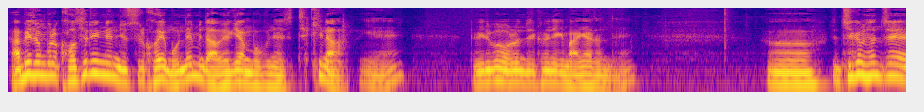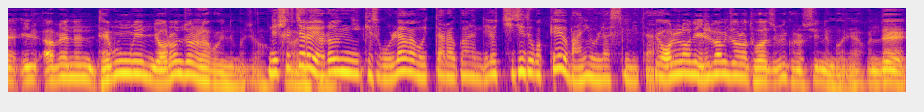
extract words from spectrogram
아베 정부를 거스리는 뉴스를 거의 못 냅니다. 외교안보 분야에서 특히나 예. 그 일본 언론들이 그런 얘기 많이 하던데. 어, 지금 현재 아베는 대국민 여론전을 하고 있는 거죠. 근데 실제로 아, 여론이 계속 올라가고 있다라고 하는데요. 지지도가 꽤 많이 올랐습니다. 그 언론이 일방적으로 도와주면 그럴 수 있는 거예요. 근데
